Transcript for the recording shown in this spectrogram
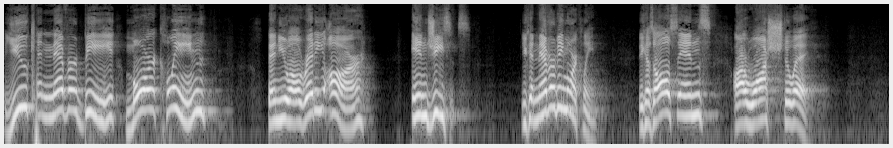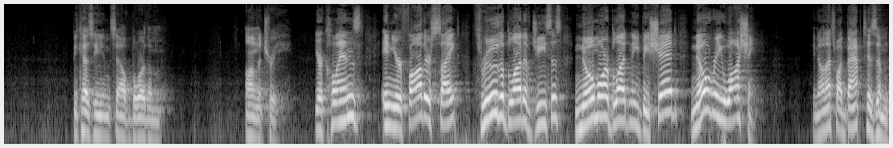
you can never be more clean than you already are in Jesus. You can never be more clean because all sins are washed away because he himself bore them on the tree. You're cleansed in your Father's sight through the blood of Jesus. No more blood need be shed, no rewashing. You know, that's why baptism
